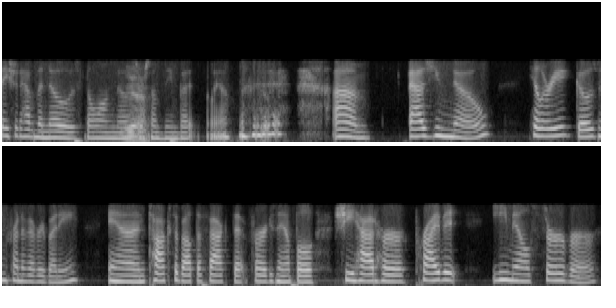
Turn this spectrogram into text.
they should have the nose, the long nose or something, but oh, yeah. um, as you know, Hillary goes in front of everybody and talks about the fact that, for example, she had her private email server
